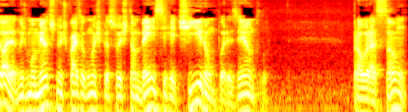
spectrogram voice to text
Olha, nos momentos nos quais algumas pessoas também se retiram, por exemplo, para oração,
